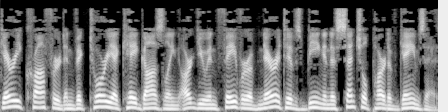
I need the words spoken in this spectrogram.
Gary Crawford and Victoria K. Gosling argue in favor of narratives being an essential part of games as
